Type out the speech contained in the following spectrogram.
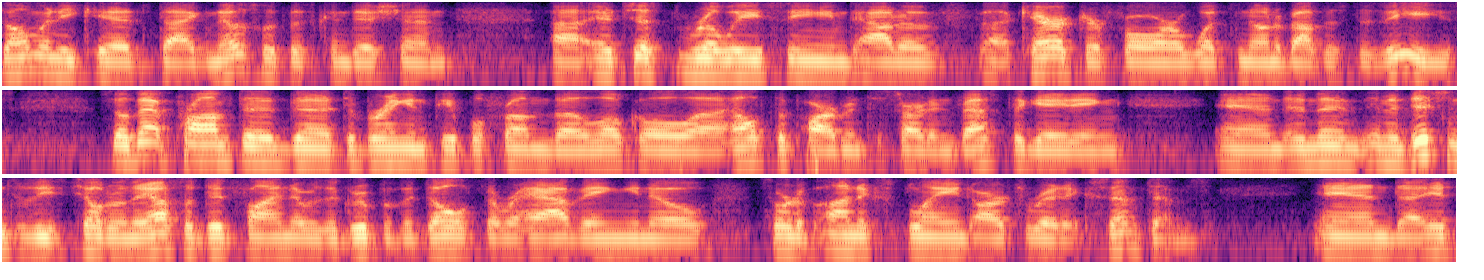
so many kids diagnosed with this condition, uh, it just really seemed out of uh, character for what's known about this disease. So that prompted uh, to bring in people from the local uh, health department to start investigating and and then in addition to these children, they also did find there was a group of adults that were having, you know, sort of unexplained arthritic symptoms. And uh, it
